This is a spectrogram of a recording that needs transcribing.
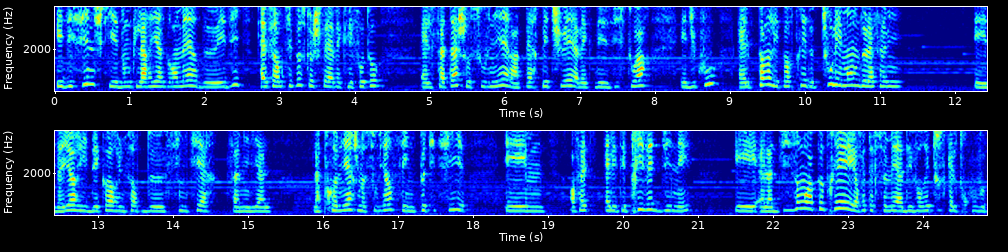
Edith Finch, qui est donc l'arrière-grand-mère de Edith, elle fait un petit peu ce que je fais avec les photos. Elle s'attache aux souvenirs, à perpétuer avec des histoires, et du coup, elle peint les portraits de tous les membres de la famille. Et d'ailleurs, il décore une sorte de cimetière familial. La première, je me souviens, c'est une petite fille, et en fait, elle était privée de dîner, et elle a 10 ans à peu près, et en fait elle se met à dévorer tout ce qu'elle trouve.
